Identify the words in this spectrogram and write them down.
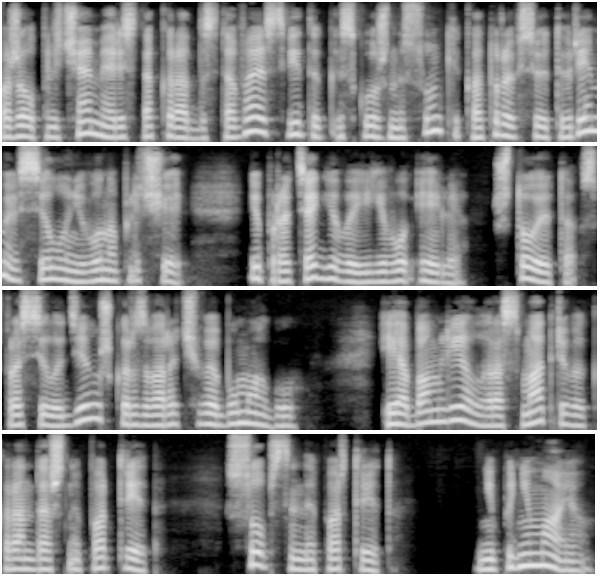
Пожал плечами аристократ, доставая свиток из кожаной сумки, которая все это время висела у него на плече, и протягивая его Эле. «Что это?» – спросила девушка, разворачивая бумагу. И обомлела, рассматривая карандашный портрет. Собственный портрет. «Не понимаю».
